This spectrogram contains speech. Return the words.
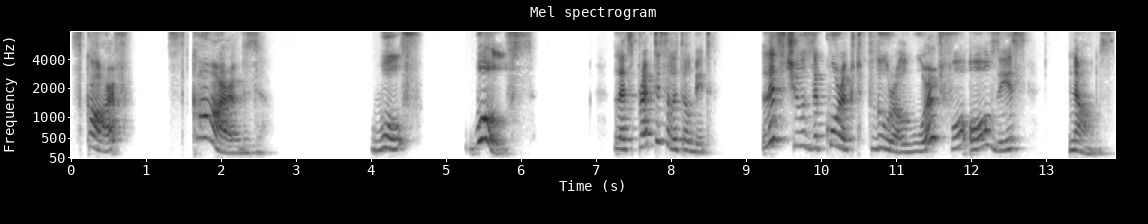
Scarf, scarves. Wolf, wolves. Let's practice a little bit. Let's choose the correct plural word for all these nouns.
